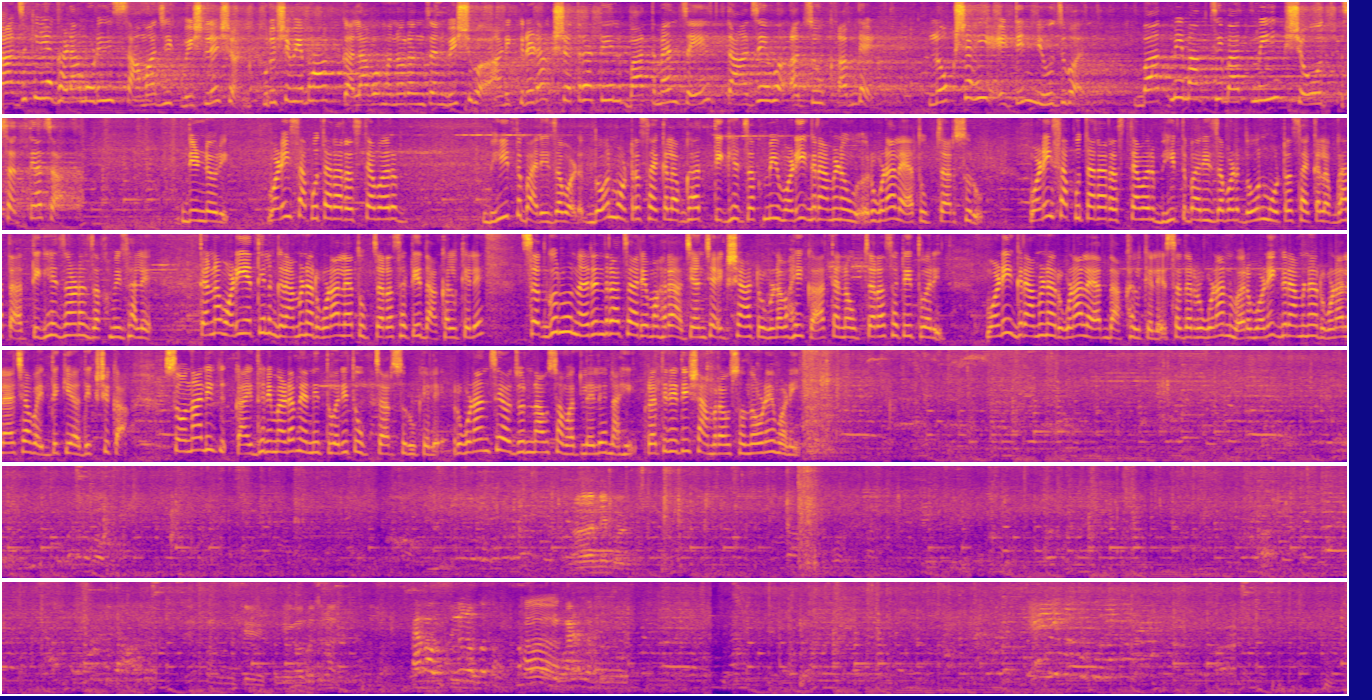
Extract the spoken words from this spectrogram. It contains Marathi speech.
राजकीय घडामोडी सामाजिक विश्लेषण कृषी विभाग कला व मनोरंजन विश्व आणि क्रीडा क्षेत्रातील बातम्यांचे ताजे व अचूक अपडेट लोकशाही एटीन न्यूजवर. बातमी मागची बातमी शोध सत्याचा. दिंडोरी वणी सापुतारा रस्त्यावर भीतबारीजवळ दोन मोटरसायकल अपघात तिघे जखमी वणी ग्रामीण रुग्णालयात उपचार सुरू. वणी सापुतारा रस्त्यावर भीतबारीजवळ दोन मोटरसायकल अपघातात तिघे जण जखमी झाले. त्यांना वणी येथील ग्रामीण रुग्णालयात उपचारासाठी दाखल केले. सद्गुरू नरेंद्राचार्य महाराज यांच्या एकशे आठ रुग्णवाहिका त्यांना उपचारासाठी त्वरित वणी ग्रामीण रुग्णालयात दाखल केले. सदर रुग्णांवर वणी ग्रामीण रुग्णालयाच्या वैद्यकीय अधीक्षिका सोनाली कायधनी मॅडम यांनी त्वरित उपचार सुरू केले. रुग्णांचे अजून नाव समजलेले नाही. प्रतिनिधी शामराव सोनवणे वणी. हा नाही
